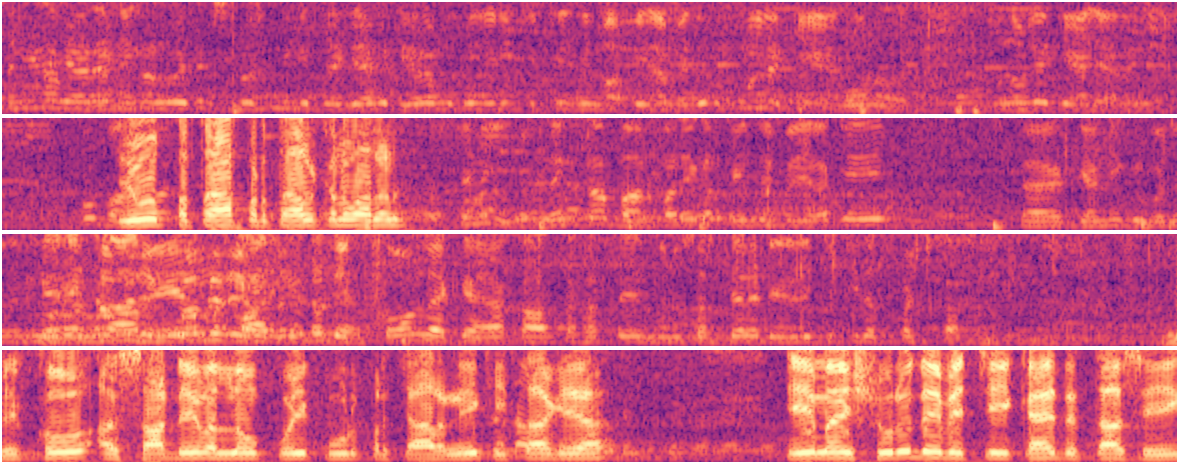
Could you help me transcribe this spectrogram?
ਸਿੰਘ ਸਾਹਿਬ ਕਹਿ ਰਹੇ ਕਿ ਸਾਨੂੰ ਇਹ ਤੱਕ ਸਪਸ਼ਟ ਨਹੀਂ ਕੀਤਾ ਗਿਆ ਕਿ ਡੇਰਾ ਮੁਖੀ ਜਿਹੜੀ ਚਿੱਠੀ ਸੀ ਮਾਫੀਨਾਮੇ ਦੀ ਉਹ ਕੌਣ ਲੈ ਕੇ ਆਇਆ? ਉਹਨਾਂ ਨੂੰ ਲੈ ਕੇ ਆ ਜਾ ਰਿਹਾ ਹੈ। ਇਹ ਉਹ ਪਤਾ ਪੜਤਾਲ ਕਰਵਾ ਲੈਣ। ਨਹੀਂ ਸਿੰਘ ਸਾਹਿਬ ਬਾਰ-ਬਾਰ ਇਹ ਗੱਲ ਕਹਿੰਦੇ ਪਏ ਆ ਕਿ ਗਿਆਨੀ ਗੁਰਬਚਨ ਸਿੰਘ ਸਾਹਿਬ ਕੌਣ ਲੈ ਕੇ ਆਇਆ ਕਾਲ ਤਖਤ ਤੇ ਮੈਨੂੰ ਸਰਸੇ ਵਾਲੇ ਡੇਰੇ ਦੀ ਚਿੱਠੀ ਦਾ ਸਪਸ਼ਟ ਕਰ ਦਿਓ। ਵੇਖੋ ਸਾਡੇ ਵੱਲੋਂ ਕੋਈ ਕੂੜ ਪ੍ਰਚਾਰ ਨਹੀਂ ਕੀਤਾ ਗਿਆ। ਇਹ ਮੈਂ ਸ਼ੁਰੂ ਦੇ ਵਿੱਚ ਹੀ ਕਹਿ ਦਿੱਤਾ ਸੀ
